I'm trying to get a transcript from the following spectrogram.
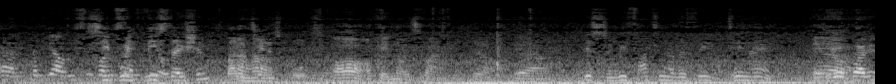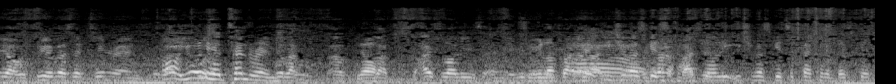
um, but yeah, we sleep Sea on the Point same Police field. Station by the Uh-huh. tennis courts. Oh, okay. No, it's fine. Yeah. Yeah. Yes, so we're fighting over three, ten rand. We were Yeah. fighting, yeah, three of us at 10 rand. for Oh, you only for- had 10 rand. for like, uh, Yeah. like ice lollies and everything. So we're like, okay, to- each of us gets trying a to ice budget. lolly, each of us gets a packet of biscuits.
